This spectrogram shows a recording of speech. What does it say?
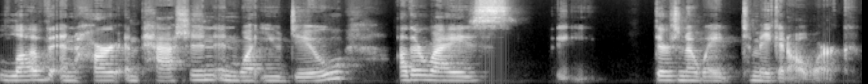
love and heart and passion in what you do. Otherwise, there's no way to make it all work.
